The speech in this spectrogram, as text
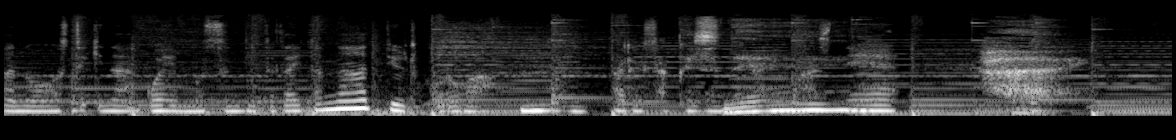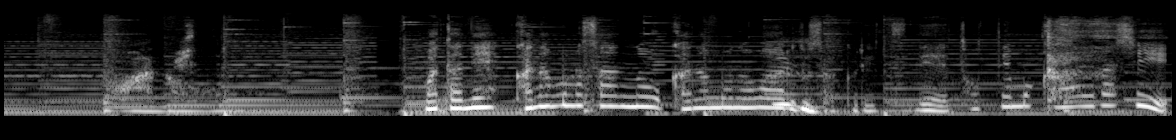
あの、素敵なご縁結んでいただいたなっていうところがうんある作品になりますね。はい。もうあのーまたね、金物さんの金物ワールド炸裂で、とっても可愛らしい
